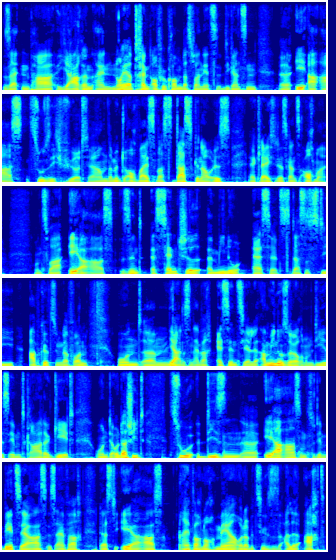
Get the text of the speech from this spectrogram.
seit ein paar Jahren ein neuer Trend aufgekommen, dass man jetzt die ganzen äh, EAAs zu sich führt. Ja, und damit du auch weißt, was das genau ist, erkläre ich dir das Ganze auch mal. Und zwar EAAs sind Essential Amino Acids. Das ist die Abkürzung davon. Und ähm, ja, das sind einfach essentielle Aminosäuren, um die es eben gerade geht. Und der Unterschied zu diesen äh, EAAs und zu den BCAAs ist einfach, dass die EAAs einfach noch mehr oder beziehungsweise alle acht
